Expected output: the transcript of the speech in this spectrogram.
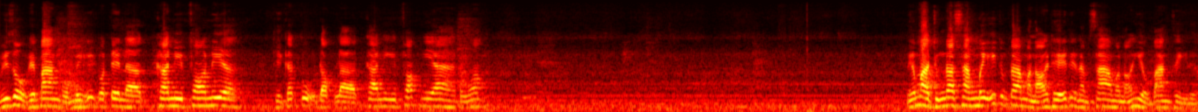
Ví dụ cái bang của Mỹ có tên là California thì các cụ đọc là California đúng không? Nếu mà chúng ta sang Mỹ chúng ta mà nói thế thì làm sao mà nói hiểu bang gì được?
